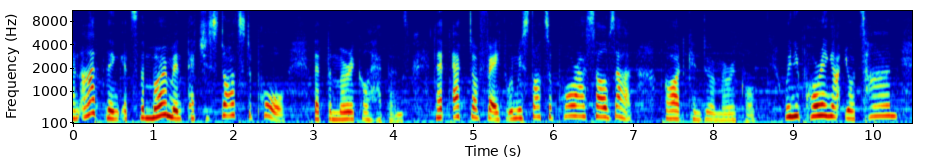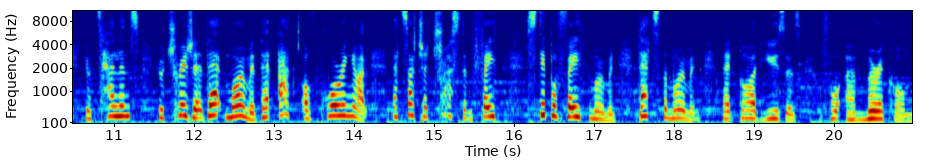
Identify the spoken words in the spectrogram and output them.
And I think it's the moment that she starts to pour that the miracle happens. That act of faith, when we start to pour ourselves out, God can do a miracle. When you're pouring out your time, your talents, your treasure, that moment, that act of pouring out, that's such a trust and faith, step of faith moment. That's the moment that God uses for a miracle.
